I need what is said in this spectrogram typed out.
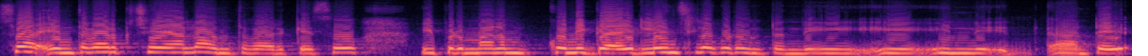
సో ఎంతవరకు చేయాలో అంతవరకే. సో ఇప్పుడు మనం కొన్ని గైడ్ లైన్స్లో కూడా ఉంటుంది. ఈ- ఇన్ని అంటే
